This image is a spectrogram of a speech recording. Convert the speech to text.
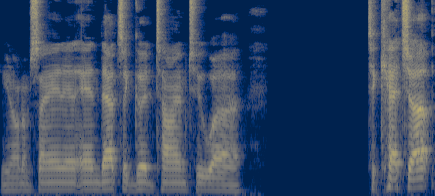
You know what I'm saying? And and that's a good time to uh to catch up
